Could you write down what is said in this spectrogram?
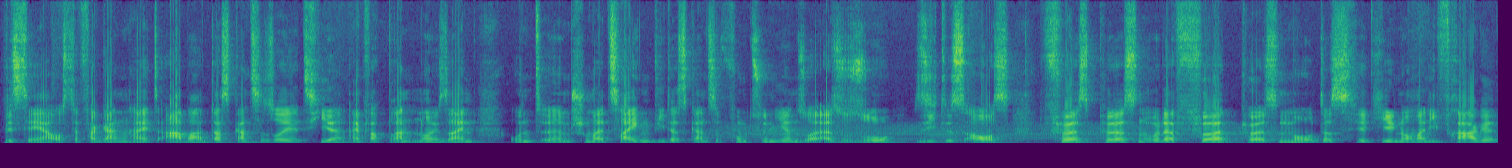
wisst ihr ja aus der Vergangenheit. Aber das Ganze soll jetzt hier einfach brandneu sein und ähm, schon mal zeigen, wie das Ganze funktionieren soll. Also so sieht es aus. First Person oder Third Person Mode, das ist hier nochmal die Frage,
